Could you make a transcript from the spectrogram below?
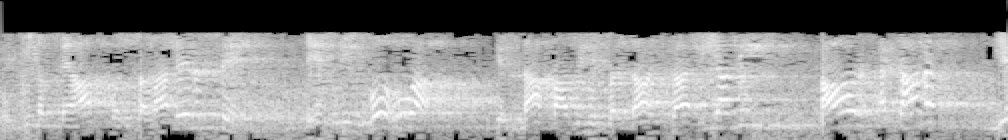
لیکن اپنے آپ کو سنبھالے رکھتے۔ ہیں ایک دن وہ ہوا کہ ناقابل برداشت گالیاں دی اور اچانک یہ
